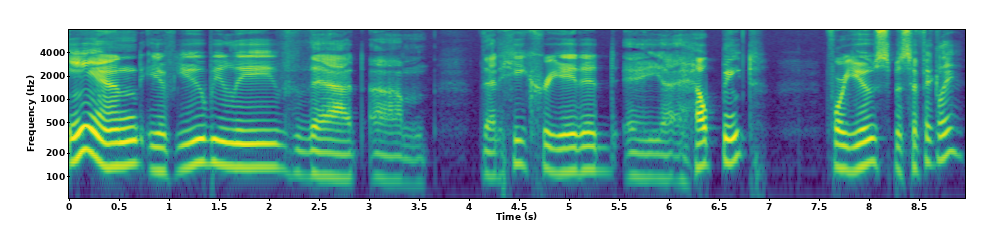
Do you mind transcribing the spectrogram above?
and if you believe that um, that He created a, helpmeet for you specifically,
